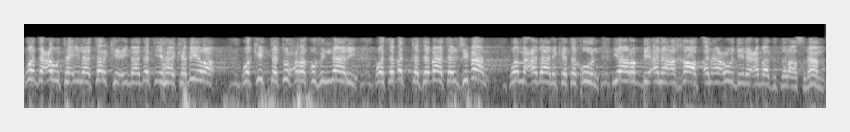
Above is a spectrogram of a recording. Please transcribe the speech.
ودعوت إلى ترك عبادتها كبيرا وكدت تحرق في النار وثبت ثبات الجبال. ومع ذلك تقول يا رب أنا أخاف أن أعود إلى عبادة الأصنام.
